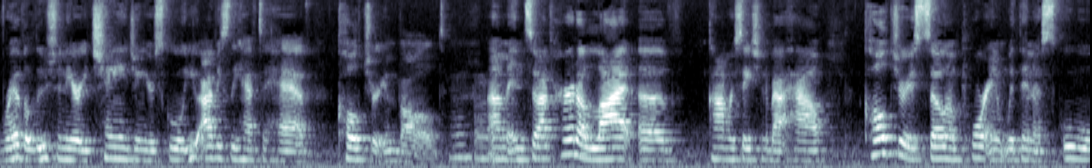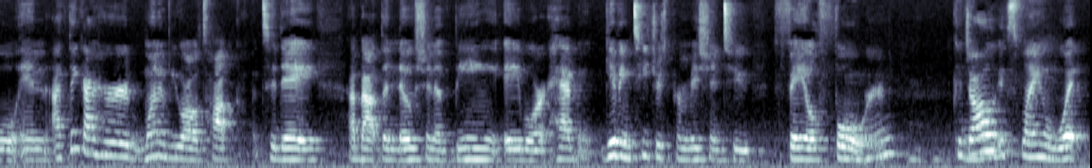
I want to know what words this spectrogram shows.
revolutionary change in your school, you obviously have to have culture involved. Mm-hmm. Um, and so I've heard a lot of conversation about how culture is so important within a school. And I think I heard one of you all talk today about the notion of being able or having giving teachers permission to fail forward. Mm-hmm. Could y'all mm-hmm. explain what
